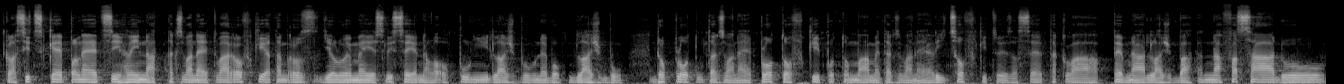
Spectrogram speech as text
klasické plné cihly, na takzvané tvarovky a tam rozdělujeme, jestli se jednalo o půlní dlažbu nebo dlažbu do plotu, takzvané plotovky, potom máme takzvané lícovky, to je zase taková pevná dlažba na fasádu,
